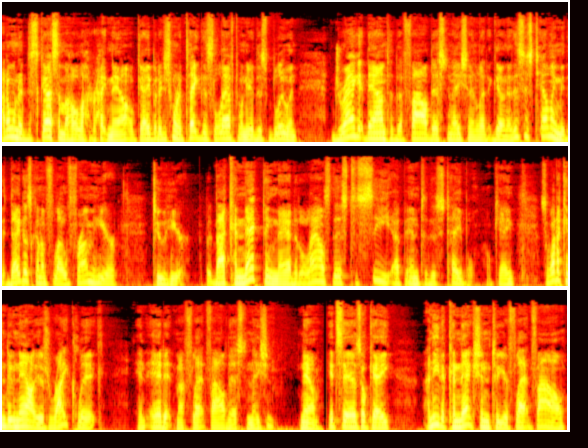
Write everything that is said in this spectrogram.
I don't want to discuss them a whole lot right now, okay? But I just want to take this left one here, this blue one, drag it down to the file destination and let it go. Now this is telling me that data is going to flow from here to here. But by connecting that, it allows this to see up into this table. Okay, so what I can do now is right click and edit my flat file destination. Now it says, okay, I need a connection to your flat file.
